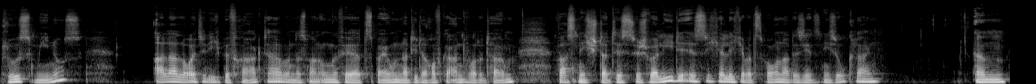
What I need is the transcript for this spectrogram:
plus minus, aller Leute, die ich befragt habe. Und das waren ungefähr 200, die darauf geantwortet haben. Was nicht statistisch valide ist, sicherlich, aber 200 ist jetzt nicht so klein. Ähm,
